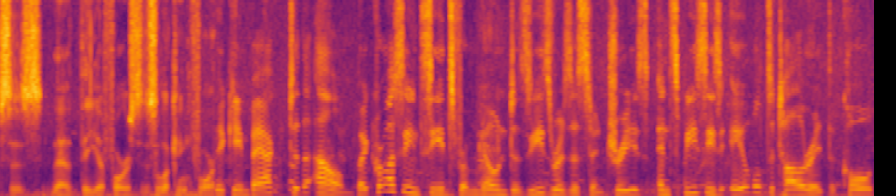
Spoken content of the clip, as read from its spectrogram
services that the uh, forest is looking for? They came back to the elm by crossing seeds from known disease-resistant trees and species able to tolerate the cold.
